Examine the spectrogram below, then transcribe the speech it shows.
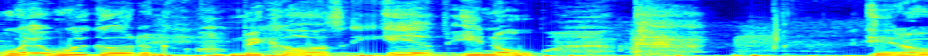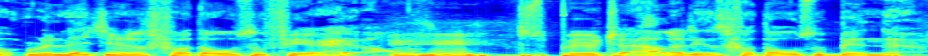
we we we good to go. because if you know. You know, religion is for those who fear hell. Mm-hmm. Spirituality is for those who've been there.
